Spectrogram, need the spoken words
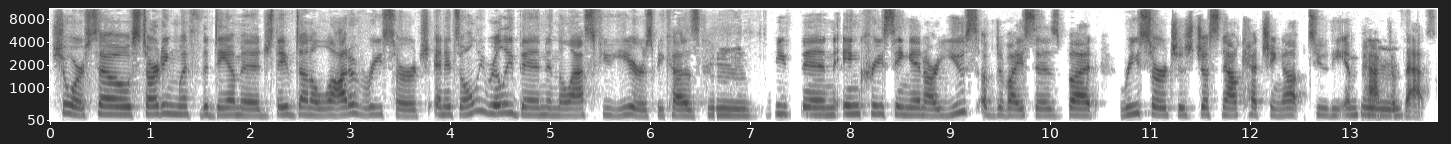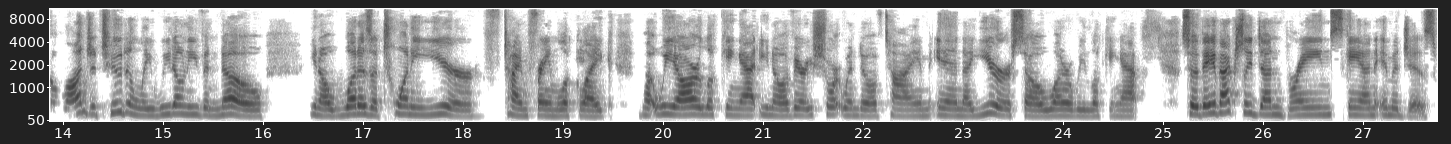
Sure. So starting with the damage, they've done a lot of research and it's only really been in the last few years because mm. we've been increasing in our use of devices, but research is just now catching up to the impact mm. of that. So longitudinally, we don't even know you know, what does a 20 year time frame look like? But we are looking at, you know, a very short window of time in a year or so. What are we looking at? So they've actually done brain scan images.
